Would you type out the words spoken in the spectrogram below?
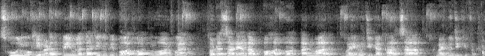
ਸਕੂਲ ਮੁਖੀ ਮੈਡਮ ਪ੍ਰੇਮਲਤਾ ਜੀ ਨੂੰ ਵੀ ਬਹੁਤ-ਬਹੁਤ ਮੁਬਾਰਕਾਂ। ਤੁਹਾਡਾ ਸਾਰਿਆਂ ਦਾ ਬਹੁਤ-ਬਹੁਤ ਧੰਨਵਾਦ। ਵਾਹਿਗੁਰੂ ਜੀ ਕਾ ਖਾਲਸਾ, ਵਾਹਿਗੁਰੂ ਜੀ ਕੀ ਫਤਿਹ।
